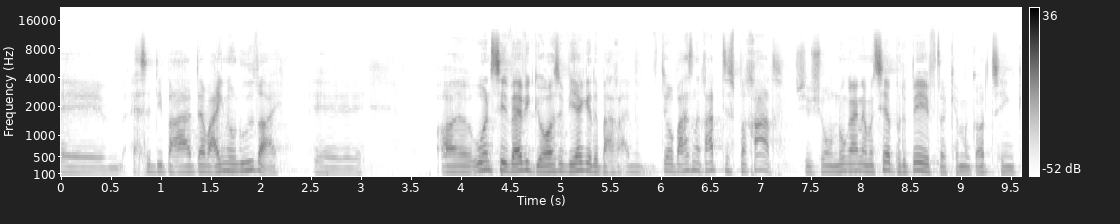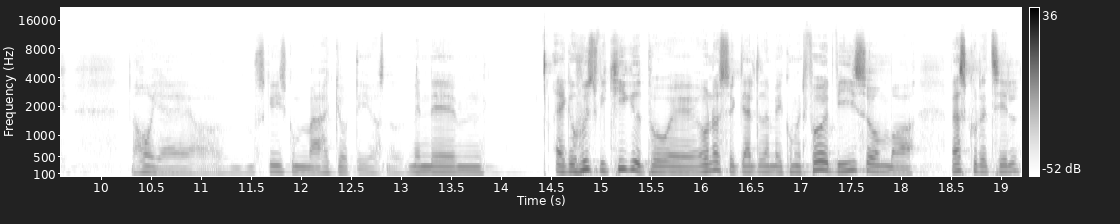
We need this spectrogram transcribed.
øh, altså, det bare, der var ikke nogen udvej. Øh, og øh, uanset hvad vi gjorde, så virkede det bare, det var bare sådan en ret desperat situation. Nogle gange, når man ser på det bagefter, kan man godt tænke, Nå ja, og måske skulle man bare have gjort det og sådan noget. Men øh, jeg kan huske, vi kiggede på, øh, undersøgte alt det der med, kunne man få et visum, og hvad skulle der til?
